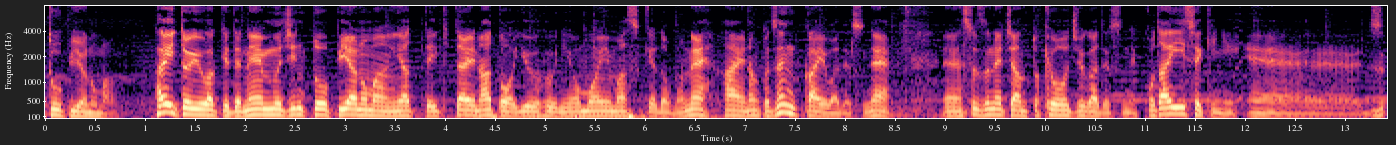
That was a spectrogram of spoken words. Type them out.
島ピアノマンはい、というわけでね、無人島ピアノマンやっていきたいなというふうに思いますけどもね。はい、なんか前回はですね、えー、鈴音ちゃんと教授がですね、古代遺跡に、えー、ズ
